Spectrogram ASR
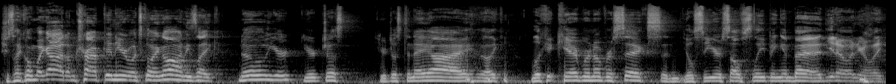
she's like, "Oh my god, I'm trapped in here. What's going on?" He's like, "No, you're you're just." You're just an AI. Like, look at camera number six, and you'll see yourself sleeping in bed. You know, and you're like,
